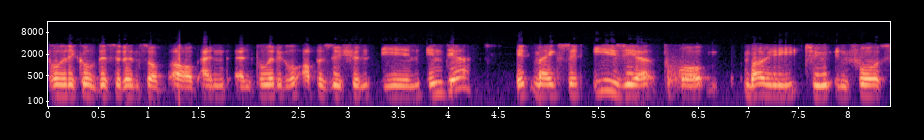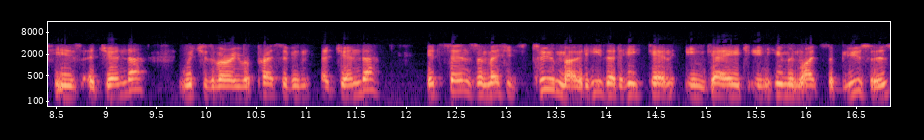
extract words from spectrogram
political dissidents of, of, and, and political opposition in India. It makes it easier for Modi to enforce his agenda, which is a very repressive agenda. It sends a message to Modi that he can engage in human rights abuses,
